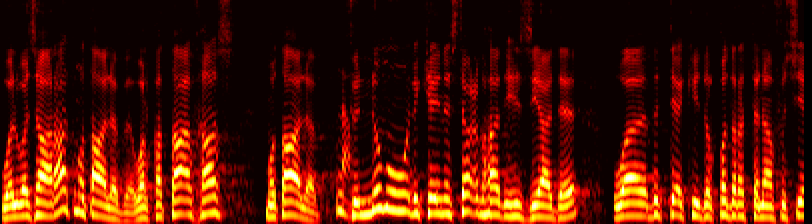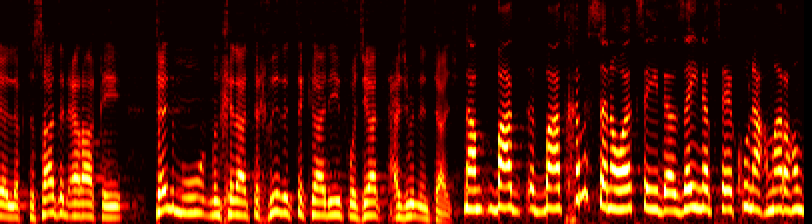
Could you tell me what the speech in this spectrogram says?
والوزارات مطالبة والقطاع الخاص مطالب. نعم. في النمو لكي نستوعب هذه الزيادة. وبالتأكيد القدرة التنافسية للاقتصاد العراقي تنمو من خلال تخفيض التكاليف وزيادة حجم الإنتاج. نعم بعد بعد خمس سنوات سيدة زينب سيكون أعمارهم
